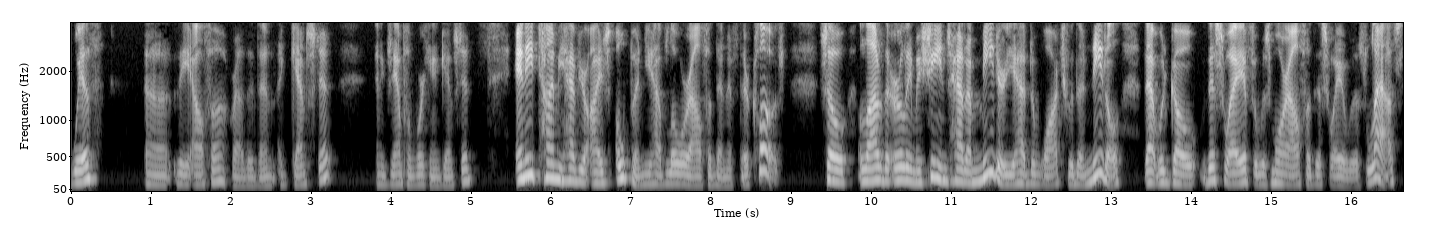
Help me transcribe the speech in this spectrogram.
with uh, the alpha rather than against it. An example of working against it. Anytime you have your eyes open, you have lower alpha than if they're closed. So a lot of the early machines had a meter you had to watch with a needle that would go this way if it was more alpha, this way it was less,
